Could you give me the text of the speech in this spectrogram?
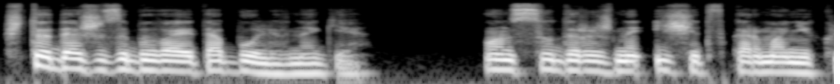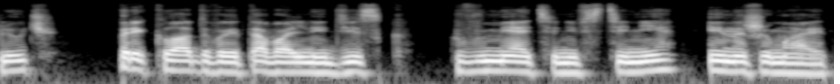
что даже забывает о боли в ноге. Он судорожно ищет в кармане ключ, прикладывает овальный диск к вмятине в стене и нажимает.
